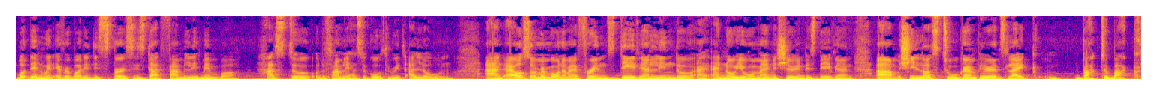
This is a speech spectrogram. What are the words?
But then when everybody disperses, that family member has to, the family has to go through it alone. And I also remember one of my friends, Davian Lindo. I, I know you won't mind me sharing this, Davian. Um, she lost two grandparents like back to back.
